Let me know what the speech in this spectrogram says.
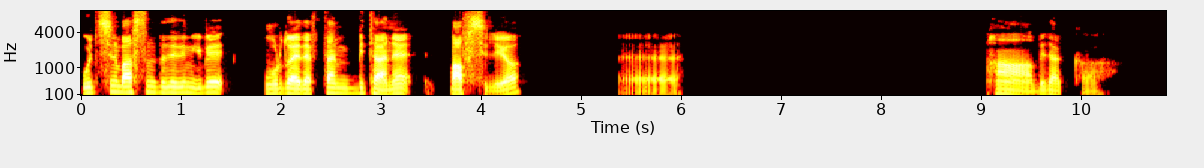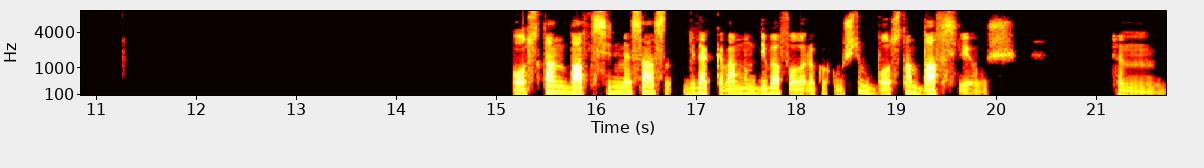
ultisini bastığınızda dediğim gibi vurduğu hedeften bir tane buff siliyor. E, ha bir dakika. Boss'tan buff silmesi aslında... Bir dakika ben bunu debuff olarak okumuştum. Boss'tan buff siliyormuş. Hmm.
